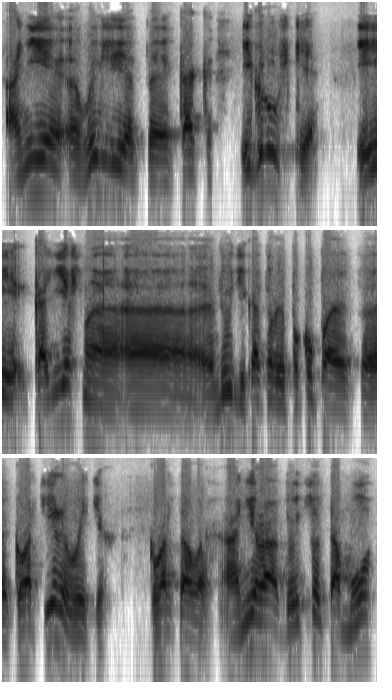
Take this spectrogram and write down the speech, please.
они э, выглядят э, как игрушки. И, конечно, э, люди, которые покупают э, квартиры в этих кварталах, они радуются тому,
